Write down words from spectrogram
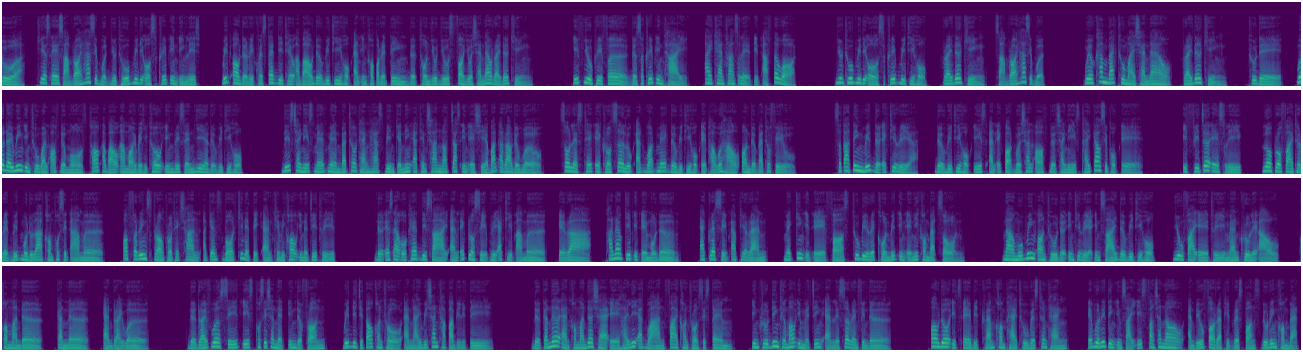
TSA 350 word YouTube video script in English with all the requested detail about the VT6 and incorporating the tone you use for your channel Rider King. If you prefer the script in Thai, I can translate it afterward. YouTube video script VT6 Rider King 350 word Welcome back to my channel Rider King Today we're diving into one of the most talked about armored vehicle in recent years, the VT6 This Chinese-made main battle tank has been gaining attention not just in Asia but around the world. So let's take a closer look at what makes the VT6 a powerhouse on the battlefield. Starting with the exterior, the VT6 is an export version of the Chinese Type 96A. It features a sleek, low-profile turret with modular composite armor, offering strong protection against both kinetic and chemical energy threats. The SLOP design and explosive reactive armor, ERA, panel give it a modern, aggressive appearance, making it a force to be reckoned with in any combat zone. Now moving on to the interior inside the VT6, you find a three-man crew layout, commander, gunner, and driver. The driver's seat is positioned in the front, with digital control and night vision capability. The gunner and commander share a highly advanced fire control system, including thermal imaging and laser rangefinder. Although it's a bit cramped compared to Western tank, everything inside is functional and built for rapid response during combat.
